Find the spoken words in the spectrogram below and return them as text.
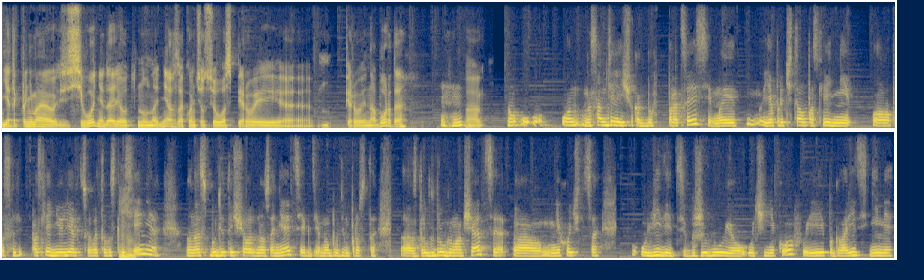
я так понимаю, сегодня, да, или вот ну, на днях закончился у вас первый, э, ну, первый набор, да? Угу. Ну, он на самом деле еще как бы в процессе. Мы, я прочитал последний последнюю лекцию в это воскресенье. Угу. У нас будет еще одно занятие, где мы будем просто с друг с другом общаться. Мне хочется увидеть вживую учеников и поговорить с ними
